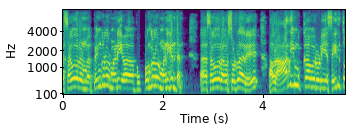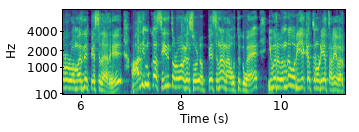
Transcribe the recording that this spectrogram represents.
சகோதரர் பெங்களூர் மணி அஹ் பொங்கலூர் மணிகண்டன். சகோதரர் அவர் சொல்றாரு அவர் அதிமுகவினுடைய செய்தி தொடர்பு மாதிரி தான் பேசுறாரு. அதிமுக செய்தி தொடர்பாளர்கள் பேசினா நான் ஒத்துக்குவேன். இவர் வந்து ஒரு இயக்கத்தினுடைய தலைவர்.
